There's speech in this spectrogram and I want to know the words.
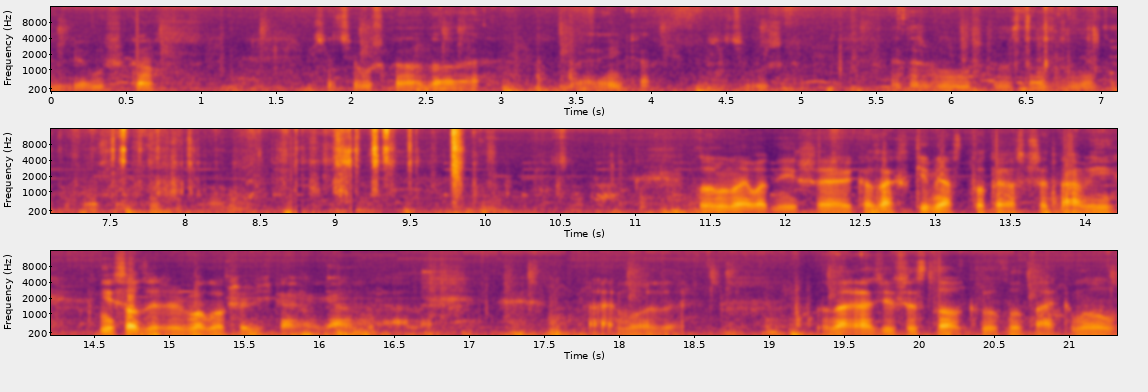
Drugie łóżko. Trzecie łóżko na dole. Moja ręka. Trzecie łóżko. To też było łóżko, zostało zwinięte, to proszę było najładniejsze kazachskie miasto teraz przed nami. Nie sądzę, żeby mogło przebić Karagandę, ale, ale może. No na razie przez to, to tak, no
